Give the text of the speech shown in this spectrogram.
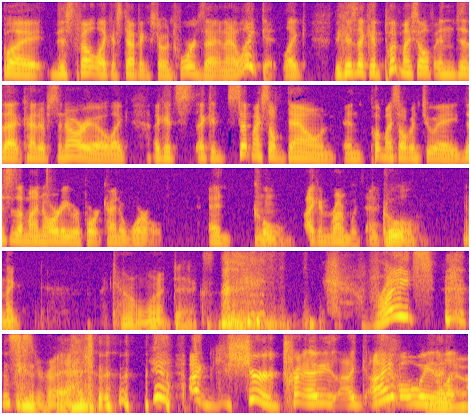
but this felt like a stepping stone towards that and i liked it. Like because i could put myself into that kind of scenario like i could i could set myself down and put myself into a this is a minority report kind of world. And cool i can run with that. And cool. And I I kind of want Dex. right this is rad. i sure try i i have always I like know.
